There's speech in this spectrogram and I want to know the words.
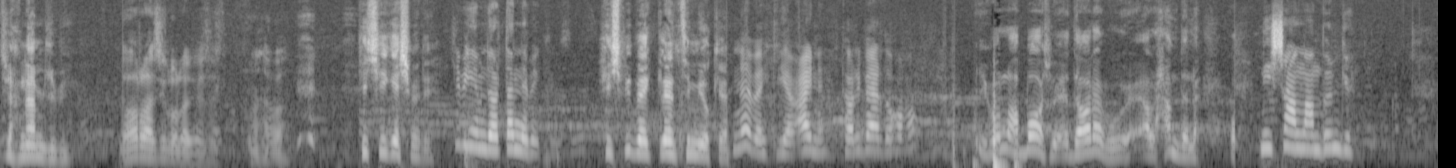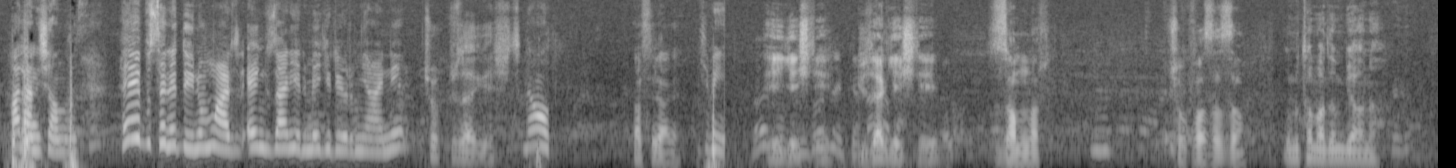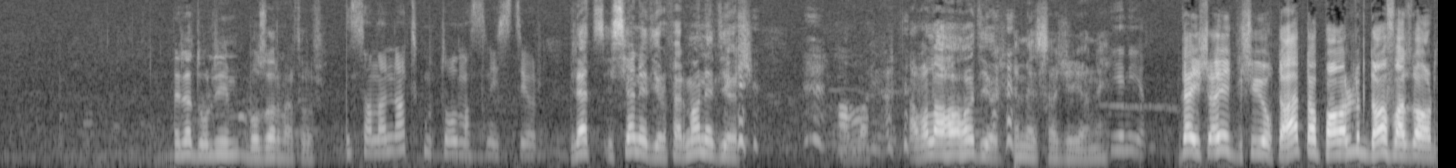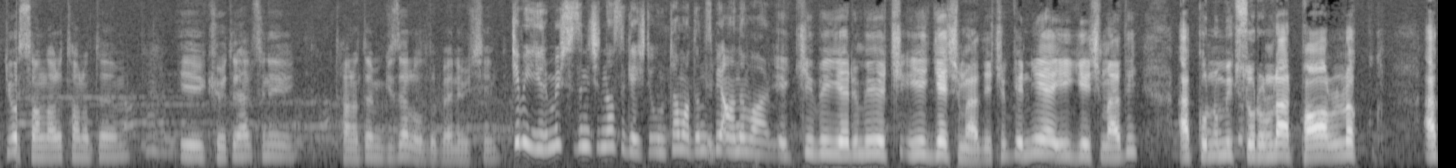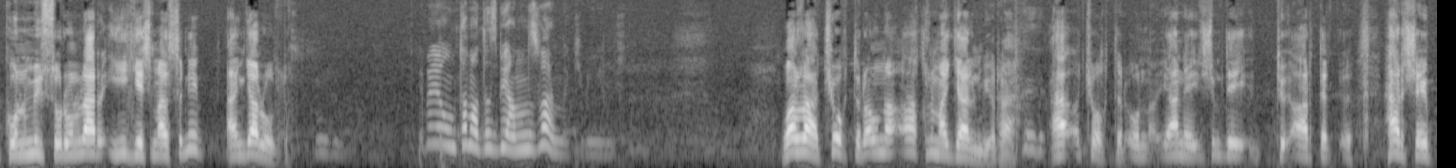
Cehennem gibi. Daha rezil olacağız. Hiç iyi geçmedi. 2024'ten ne bekliyorsunuz? Hiçbir beklentim yok ya. Ne bekliyor? Aynı. Tayyip Erdoğan var. Vallahi boş ve idare bu. Elhamdülillah. Nişanlandığım gün. Hala nişanlı mısın? He bu sene düğünüm vardır. En güzel yerime giriyorum yani. Çok güzel geçti. Ne oldu? Nasıl yani? 2000. İyi geçti. Güzel geçti. Zamlar. Çok fazla zam. Unutamadığım bir ana. Hele doluyum bozar her tarafı. İnsanların artık mutlu olmasını istiyorum. Millet isyan ediyor, ferman ediyor. Allah. Ha, vallahi ha ha diyor. Ne mesajı yani? yeni yıl. Değişen hiçbir şey yoktu. Hatta pahalılık daha fazla artıyor. İnsanları tanıdım. iyi kötü hepsini tanıdım. Güzel oldu benim için. 2023 sizin için nasıl geçti? Unutamadığınız bir anı var mı? 2023 iyi geçmedi. Çünkü niye iyi geçmedi? Ekonomik sorunlar, pahalılık, ekonomik sorunlar iyi geçmesini engel oldu. Böyle unutamadığınız bir anınız var mı 2023'te? Vallahi çoktur. Ona aklıma gelmiyor ha. ha çoktur. Ona, yani şimdi artık e, her şey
